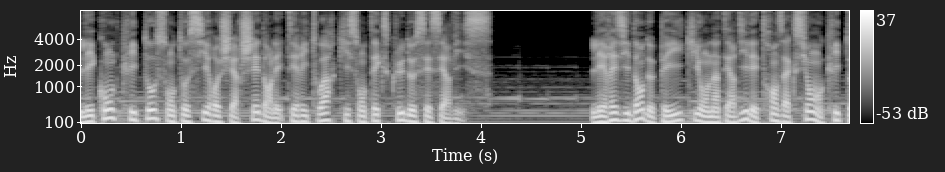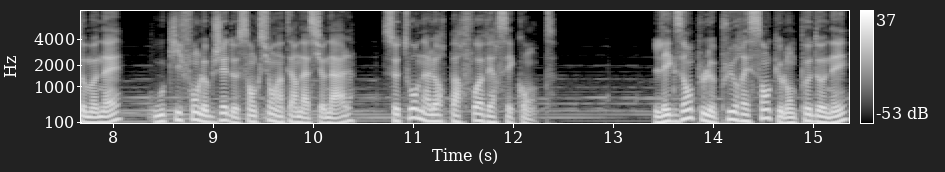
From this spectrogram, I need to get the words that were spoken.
les comptes crypto sont aussi recherchés dans les territoires qui sont exclus de ces services. Les résidents de pays qui ont interdit les transactions en crypto-monnaie, ou qui font l'objet de sanctions internationales, se tournent alors parfois vers ces comptes. L'exemple le plus récent que l'on peut donner,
